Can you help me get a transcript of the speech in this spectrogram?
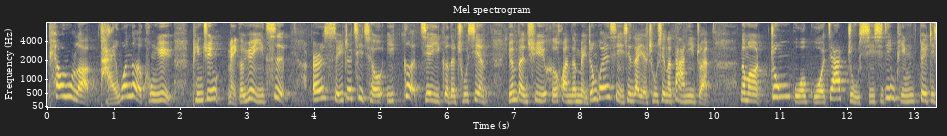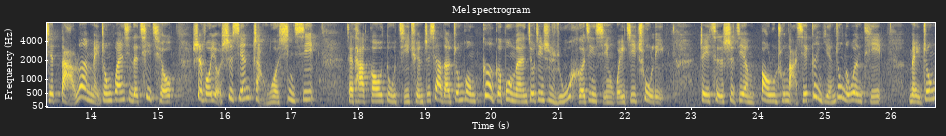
飘入了台湾的空域，平均每个月一次。而随着气球一个接一个的出现，原本趋于和缓的美中关系，现在也出现了大逆转。那么，中国国家主席习近平对这些打乱美中关系的气球，是否有事先掌握信息？在他高度集权之下的中共各个部门，究竟是如何进行危机处理？这一次事件暴露出哪些更严重的问题？美中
